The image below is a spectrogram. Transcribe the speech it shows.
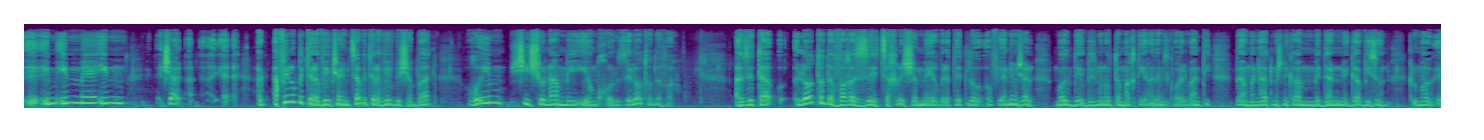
אם, אם, אם, כש, אפילו בתל אביב, כשאני נמצא בתל אביב בשבת, רואים שהיא שונה מיום חול, זה לא אותו דבר. אז את ה... לא אותו דבר הזה צריך לשמר ולתת לו אופי. אני למשל מאוד אה, בזמנו תמכתי, אני לא יודע אם זה כבר רלוונטי, באמנת מה שנקרא מדן גביזון. כלומר, אה,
